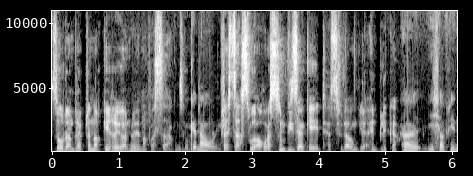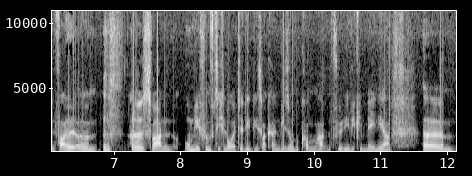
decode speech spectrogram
So, dann bleibt dann noch Gerion, der hm. noch was sagt. So. Genau. Vielleicht sagst du auch was zum Visa-Gate? Hast du da irgendwie Einblicke? Äh, ich auf jeden Fall. Ähm, also es waren um die 50 Leute, die diesmal kein Visum bekommen hatten für die Wikimania. Ähm,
